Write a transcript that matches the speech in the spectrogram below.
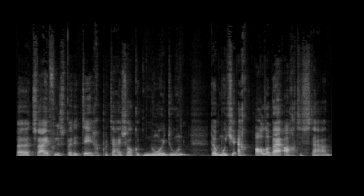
uh, twijfel is bij de tegenpartij, zal ik het nooit doen. Dan moet je echt allebei achter staan.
